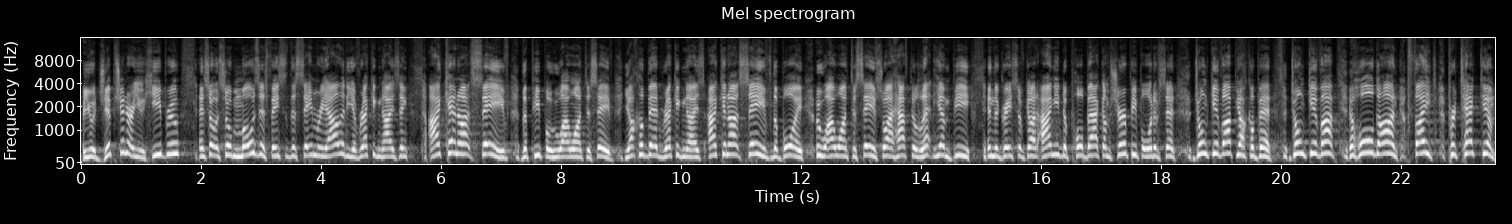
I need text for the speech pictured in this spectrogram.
Are you Egyptian? Are you Hebrew?" And so, so Moses faces the same reality of recognizing, "I cannot save the people who I want to save." Jochebed recognized, "I cannot save the boy who I want to save, so I have to let him be in the grace of God. I need to pull back." I'm sure people would have said, Don't give up, Jochebed. Don't give up. Hold on. Fight. Protect him.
